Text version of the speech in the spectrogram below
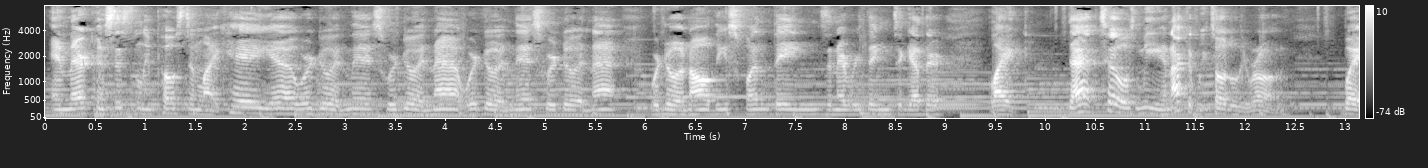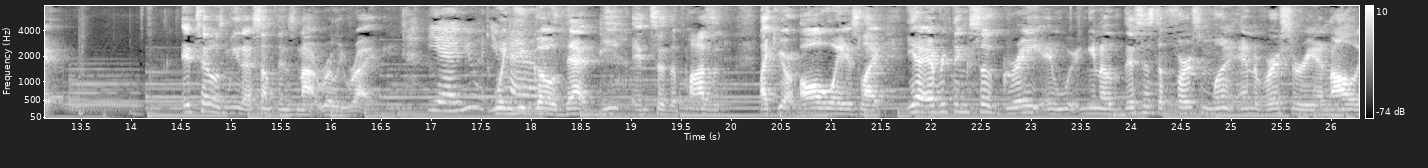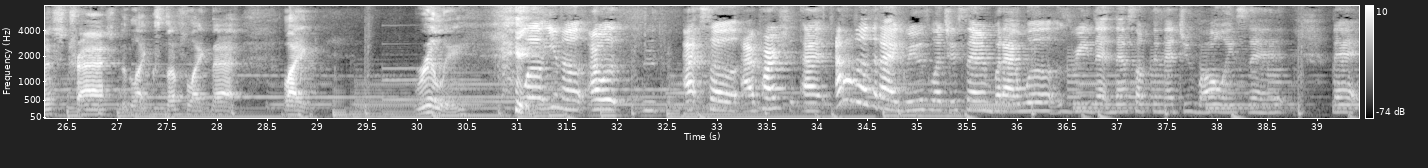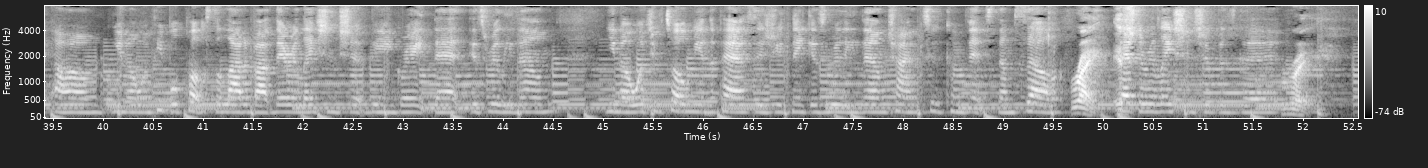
and they're consistently posting like, "Hey, yeah, we're doing this, we're doing that, we're doing this, we're doing that, we're doing all these fun things and everything together." Like that tells me, and I could be totally wrong, but it tells me that something's not really right. Yeah, you, you when have, you go that deep into the positive like you're always like yeah everything's so great and you know this is the first month anniversary and all this trash like stuff like that like really well, you know, I would. I, so I part. I, I don't know that I agree with what you're saying, but I will agree that that's something that you've always said. That um, you know, when people post a lot about their relationship being great, it's really them. You know, what you've told me in the past is you think it's really them trying to convince themselves right that it's the relationship is good. right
